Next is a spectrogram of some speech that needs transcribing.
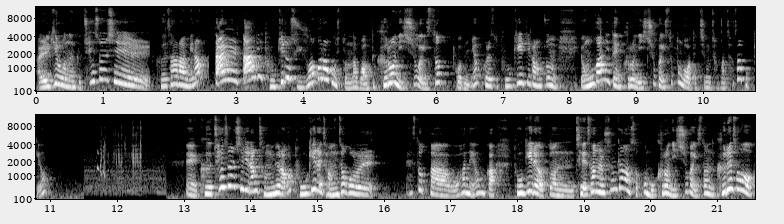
알기로는 그 최순실 그 사람이랑 딸 딸이 독일에서 유학을 하고 있었나 뭐 아무튼 그런 이슈가 있었거든요. 그래서 독일이랑 좀 연관이 된 그런 이슈가 있었던 것 같아요. 지금 잠깐 찾아볼게요. 네, 그 최순실이랑 정유라가 독일에 잠적을 했었다고 하네요. 그러니까 독일에 어떤 재산을 숨겨놨었고 뭐 그런 이슈가 있었는데 그래서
